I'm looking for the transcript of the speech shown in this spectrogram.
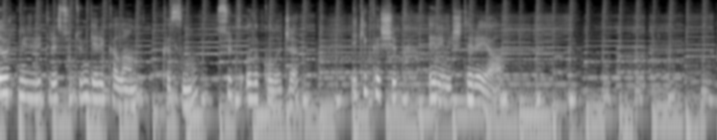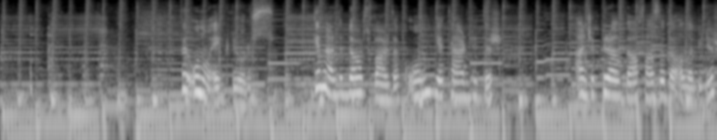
Dört mililitre sütün geri kalan kısmı süt ılık olacak. 2 kaşık erimiş tereyağı. Ve unu ekliyoruz. Genelde 4 bardak un yeterlidir. Ancak biraz daha fazla da alabilir.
